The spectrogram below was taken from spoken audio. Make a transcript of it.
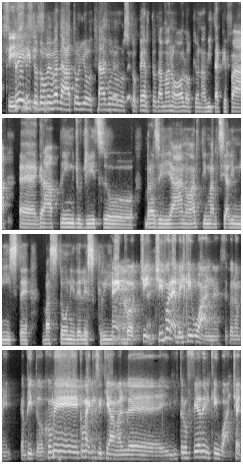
sì, credito sì, sì, dove sì. va dato, io l'ottagono l'ho scoperto da Manolo che è una vita che fa eh, grappling, jiu-jitsu brasiliano, arti marziali miste, bastoni delle scrive. Ecco, ci, ci vorrebbe il K1, secondo me, capito? Come, com'è che si chiama il, il trofeo del K1? Cioè,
